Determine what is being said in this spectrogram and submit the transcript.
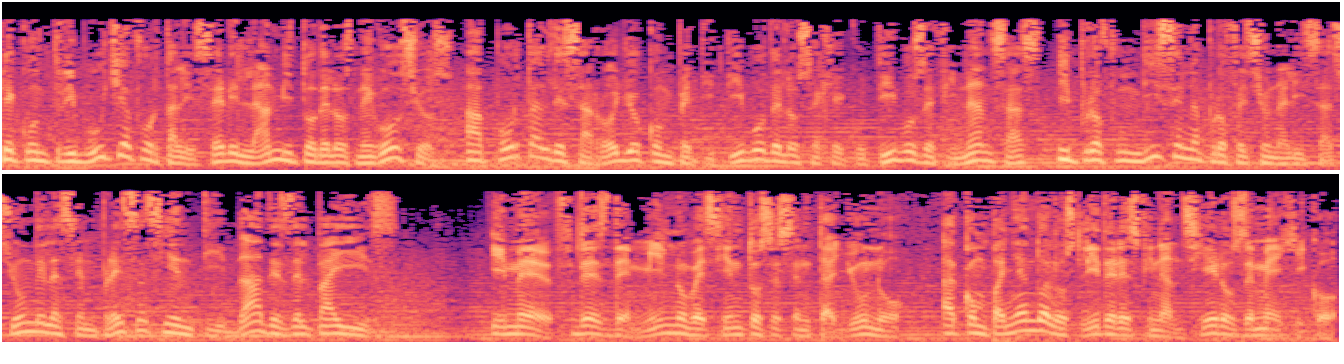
que contribuye a fortalecer el ámbito de los negocios, aporta al desarrollo competitivo de los ejecutivos de finanzas y profundiza en la profesionalización de las empresas y entidades del país. IMEF desde 1961, acompañando a los líderes financieros de México.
